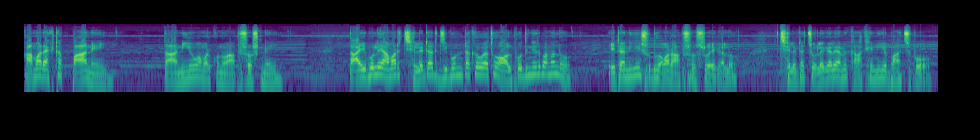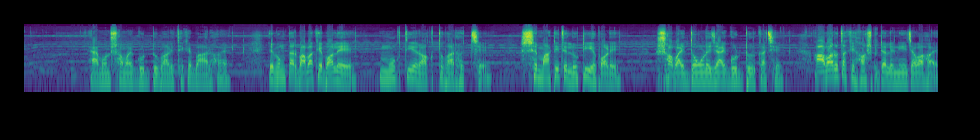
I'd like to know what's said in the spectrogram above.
আমার একটা পা নেই, তা নিয়েও আমার কোনো আফসোস নেই। তাই বলে আমার ছেলেটার জীবনটাকেও এত অল্প দিনের বানালো? এটা নিয়ে শুধু আমার আফসোস রয়ে গেল। ছেলেটা চলে গেলে আমি কাকে নিয়ে বাঁচব? এমন সময় গুড্ডু বাড়ি থেকে বার হয় এবং তার বাবাকে বলে, মুখ দিয়ে রক্ত বার হচ্ছে। সে মাটিতে লুটিয়ে পড়ে। সবাই দৌড়ে যায় গুড্ডুর কাছে। আবারও তাকে হসপিটালে নিয়ে যাওয়া হয়।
